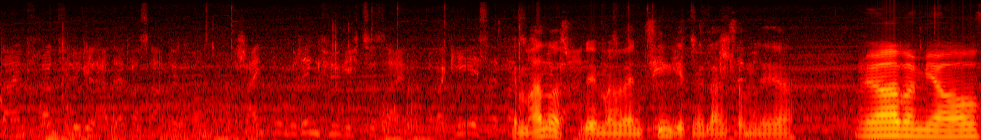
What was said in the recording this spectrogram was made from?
Dein Frontflügel hat etwas abbekommen. Scheint nur geringfügig zu sein. Aber geh es etwas Ich habe ein anderes Problem, mein Benzin geht mir langsam leer. Ja, bei mir auch.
